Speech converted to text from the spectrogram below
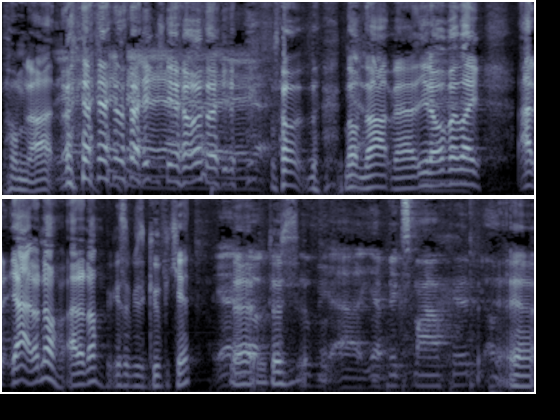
no, I'm not. Like, you know, like, yeah, yeah. no, no, I'm not, man. You know, but like, I, yeah, I don't know. I don't know because I was a goofy kid. Yeah, yeah, no, just goofy, uh, yeah, big smile kid. Okay, Yeah.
